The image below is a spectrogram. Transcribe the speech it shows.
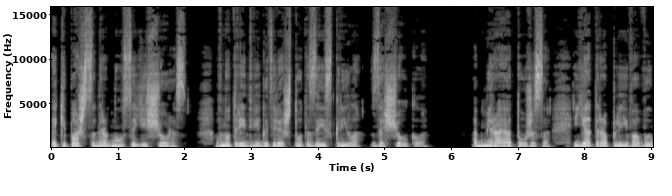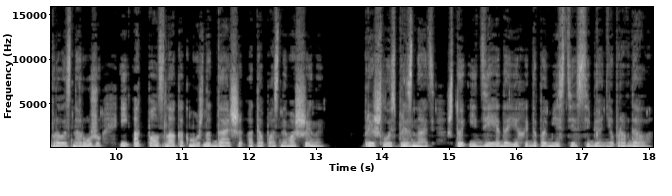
Экипаж содрогнулся еще раз. Внутри двигателя что-то заискрило, защелкало. Обмирая от ужаса, я торопливо выбралась наружу и отползла как можно дальше от опасной машины. Пришлось признать, что идея доехать до поместья себя не оправдала.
